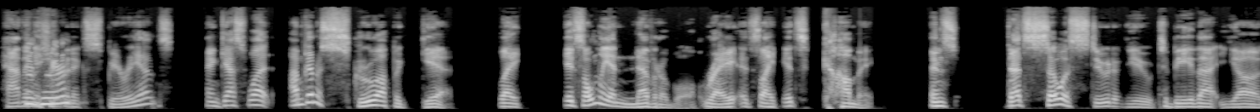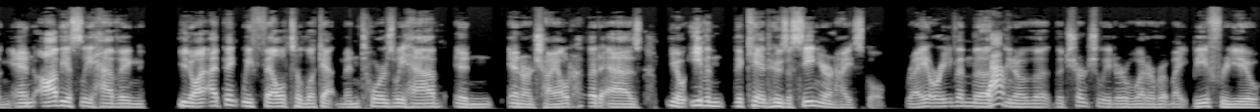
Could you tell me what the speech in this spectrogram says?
having Mhm. a human experience. And guess what? I'm going to screw up again. Like it's only inevitable, right? It's like it's coming. And s- that's so astute of you to be that young and obviously having, you know, I, I think we fail to look at mentors we have in, in our childhood as, you know, even the kid who's a senior in high school, right? Or even the, Yeah. you know, the, the church leader or whatever it might be for you.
